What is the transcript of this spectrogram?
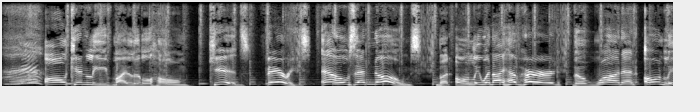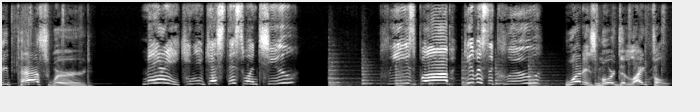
Huh? All can leave my little home. Kids, fairies, elves, and gnomes. But only when I have heard the one and only password. Mary, can you guess this one too? Please, Bob, give us a clue. What is more delightful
